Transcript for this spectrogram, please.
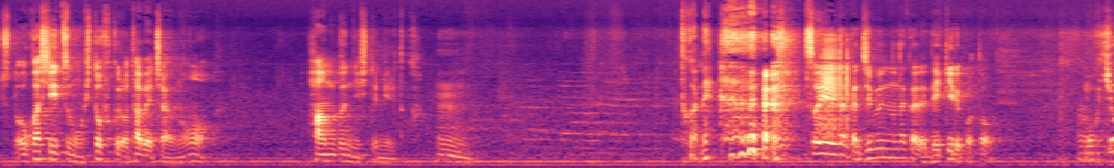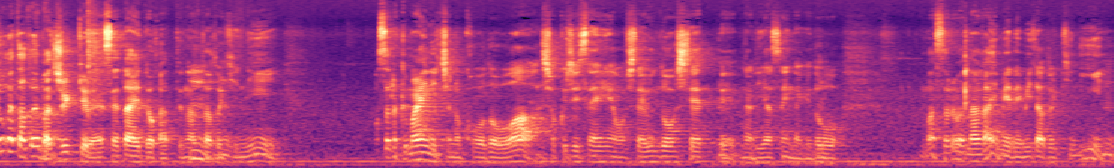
ちょっとお菓子いつも一袋食べちゃうのを半分にしてみるとか。うん。とかね。そういうなんか自分の中でできること目標が例えば1 0キロ痩せたいとかってなった時に、おそらく毎日の行動は食事制限をして運動してってなりやすいんだけど、まあ、それは長い目で見た時に、うん。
